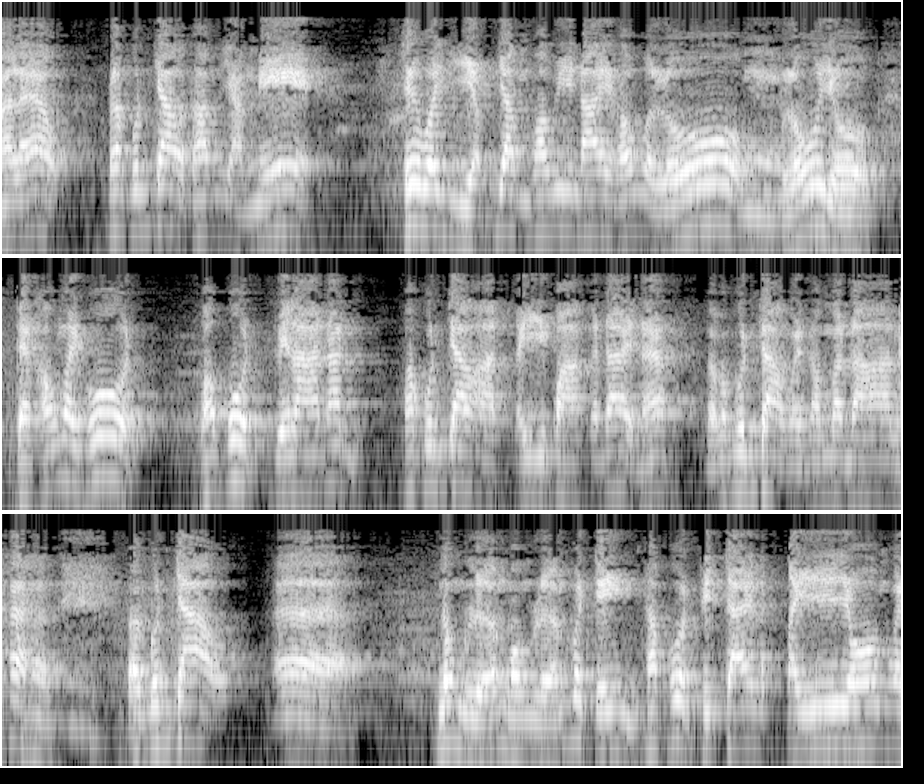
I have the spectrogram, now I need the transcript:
มาแล้ว พระคุณเจ้าทำอย่างนี้ ชื่อว่าเหยียบย่ำพระวินัยเขาก็รู้รู้อยู่ แต่เขาไม่พูดพอพูดเวลานั้นพระคุณเจ้าอาจตีปากก็ได้นะแต่พระคุณเจ้าไม่ธรรมดานะพระคุณเจ้า เออนุ่งเหลืองห่มเหลืองก็จริง ถ้าพูดผิดใจแล้วตีโยมก็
